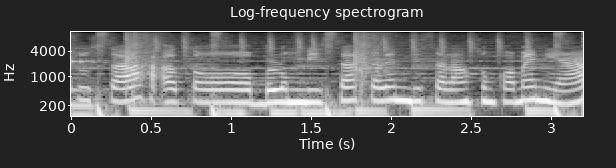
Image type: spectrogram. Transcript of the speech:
susah atau belum bisa, kalian bisa langsung komen ya.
